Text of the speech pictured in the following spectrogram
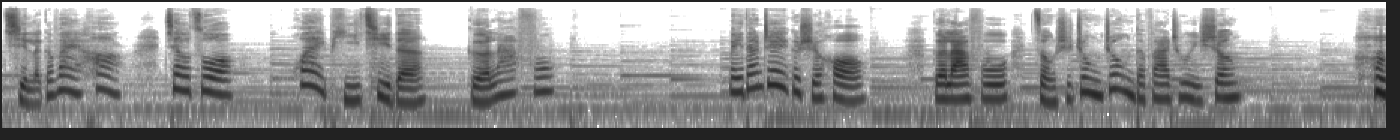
起了个外号，叫做“坏脾气的格拉夫”。每当这个时候，格拉夫总是重重的发出一声“哼”，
